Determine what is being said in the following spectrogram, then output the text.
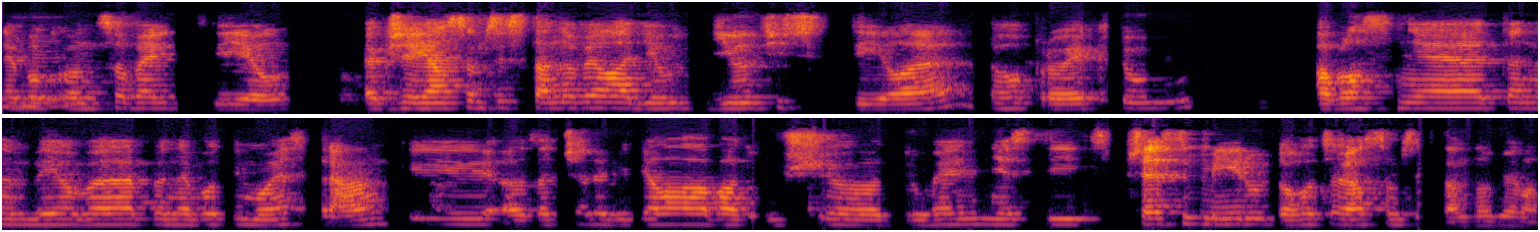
nebo mm. koncový cíl. Takže já jsem si stanovila díl, dílčí cíle toho projektu a vlastně ten MioWeb nebo ty moje stránky eh, začaly vydělávat už eh, druhý měsíc přes míru toho, co já jsem si stanovila.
